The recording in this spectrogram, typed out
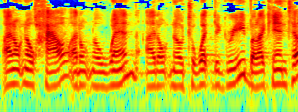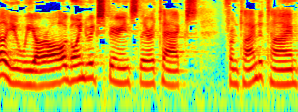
I don't know how, I don't know when, I don't know to what degree, but I can tell you we are all going to experience their attacks from time to time.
